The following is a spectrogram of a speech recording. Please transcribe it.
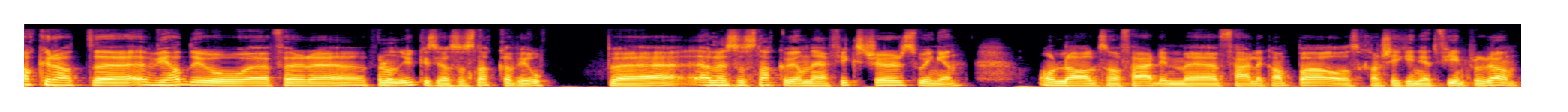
akkurat Vi hadde jo for, for noen uker siden så snakka vi opp Eller så snakka vi om den her fixture-swingen og lag som var ferdig med fæle kamper og kanskje gikk inn i et fint program.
